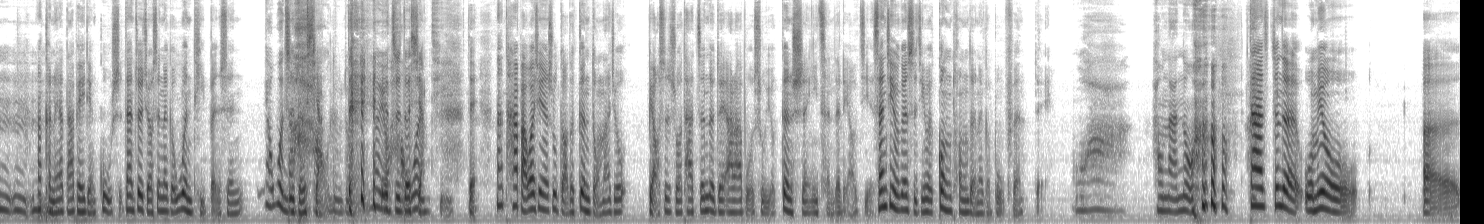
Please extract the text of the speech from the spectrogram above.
嗯嗯，嗯，那可能要搭配一点故事，但最主要是那个问题本身要问值得想，对不对？要有 值得想。对，那他把外星人术搞得更懂，那就表示说他真的对阿拉伯数有更深一层的了解。三进位跟十进位共通的那个部分，对，哇，好难哦！大家真的我没有呃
